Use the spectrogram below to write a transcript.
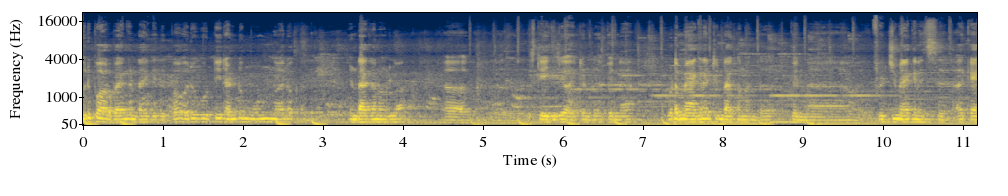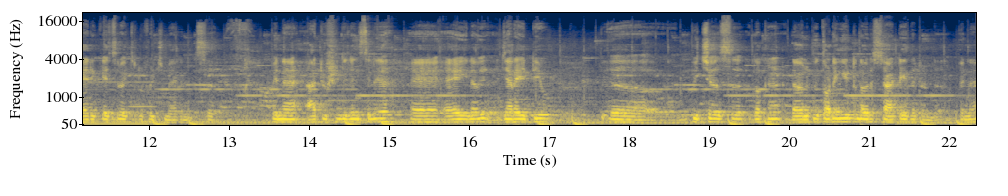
ഒരു പവർ ബാങ്ക് ഉണ്ടാക്കിയത്. ഇപ്പോൾ ഒരു കുട്ടി രണ്ടും മൂന്നും നാലൊക്കെ ഉണ്ടാക്കാനുള്ള സ്റ്റേജിൽ ആയിട്ടുണ്ട്. പിന്നെ ഇവിടെ മാഗ്നറ്റ് ഉണ്ടാക്കുന്നുണ്ട്. പിന്നെ ഫ്രിഡ്ജ് മാഗ്നറ്റ്സ് കാരിക്കേച്ചർ വെച്ചിട്ടുള്ള ഫ്രിഡ്ജ് മാഗ്നറ്റ്സ് പിന്നെ ആർട്ടിഫിഷ്യൽ ഇന്റലിജൻസിൽ ജനറേറ്റീവ് പിക്ചേഴ്സ് ഇതൊക്കെ ഡെവലപ്പ് തുടങ്ങിയിട്ടുണ്ട്. അവർ സ്റ്റാർട്ട് ചെയ്തിട്ടുണ്ട്. പിന്നെ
